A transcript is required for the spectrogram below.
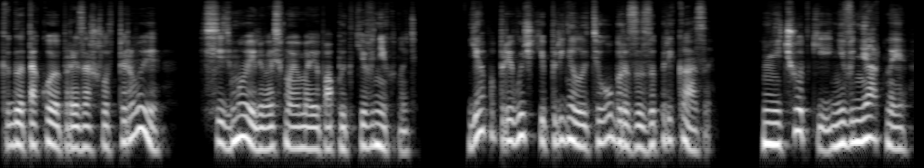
Когда такое произошло впервые, седьмой или восьмой моей попытки вникнуть, я по привычке принял эти образы за приказы. Нечеткие, невнятные,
